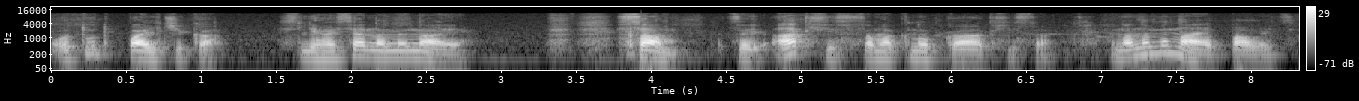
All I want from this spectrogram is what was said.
отут пальчика слігася наминає. Сам цей аксіс, сама кнопка аксіса, вона наминає палець.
